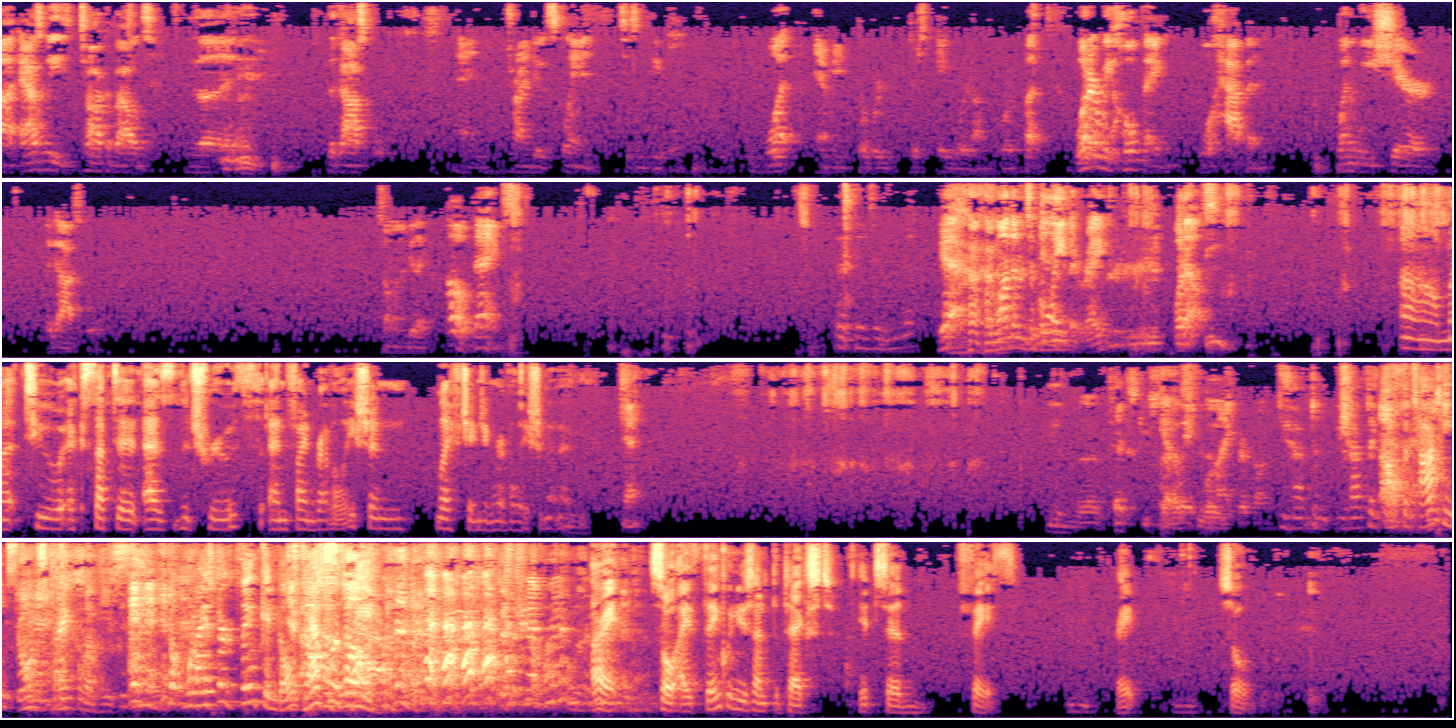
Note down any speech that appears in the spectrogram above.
uh, as we talk about the the gospel and trying to explain it to some people, what I mean, the word there's a word on the board, but what are we hoping will happen when we share the gospel? Someone would be like, "Oh, thanks." Yeah, we want them to believe it, right? What else? um, to accept it as the truth and find revelation, life changing revelation in it. In the text you Yeah, sent us wait for the was- microphone. You have to, you have to get the talking Don't stick. stifle him. He's Don't, when I start thinking, don't Just mess with me. just get a All right. So I think when you sent the text, it said faith, right? So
